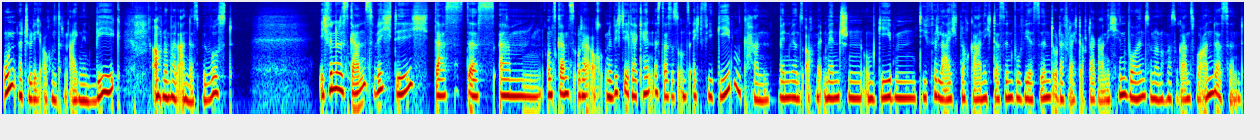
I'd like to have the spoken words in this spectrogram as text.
und natürlich auch unseren eigenen Weg auch nochmal anders bewusst. Ich finde es ganz wichtig, dass das ähm, uns ganz oder auch eine wichtige Erkenntnis, dass es uns echt viel geben kann, wenn wir uns auch mit Menschen umgeben, die vielleicht noch gar nicht da sind, wo wir sind oder vielleicht auch da gar nicht hinwollen, sondern noch mal so ganz woanders sind.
